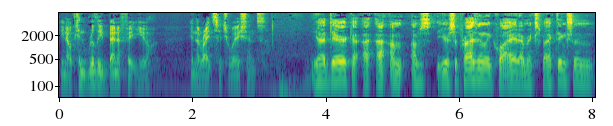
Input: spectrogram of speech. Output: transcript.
you know can really benefit you in the right situations. Yeah, Derek, I, am I'm, I'm, you're surprisingly quiet. I'm expecting some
